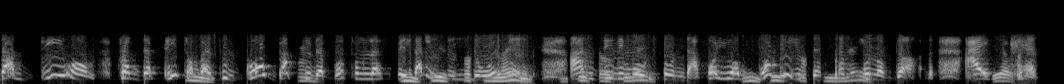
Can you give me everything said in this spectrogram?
that demon from the pit of hell to go back to the bottomless pit. That is the way. And see the most thunder. for your body is the temple of God. I curse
